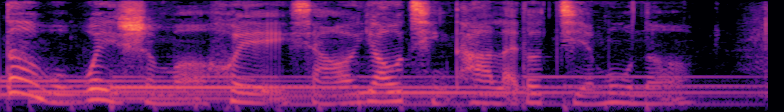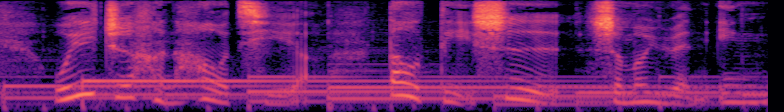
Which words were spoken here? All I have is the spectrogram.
但我为什么会想要邀请他来到节目呢？我一直很好奇啊，到底是什么原因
